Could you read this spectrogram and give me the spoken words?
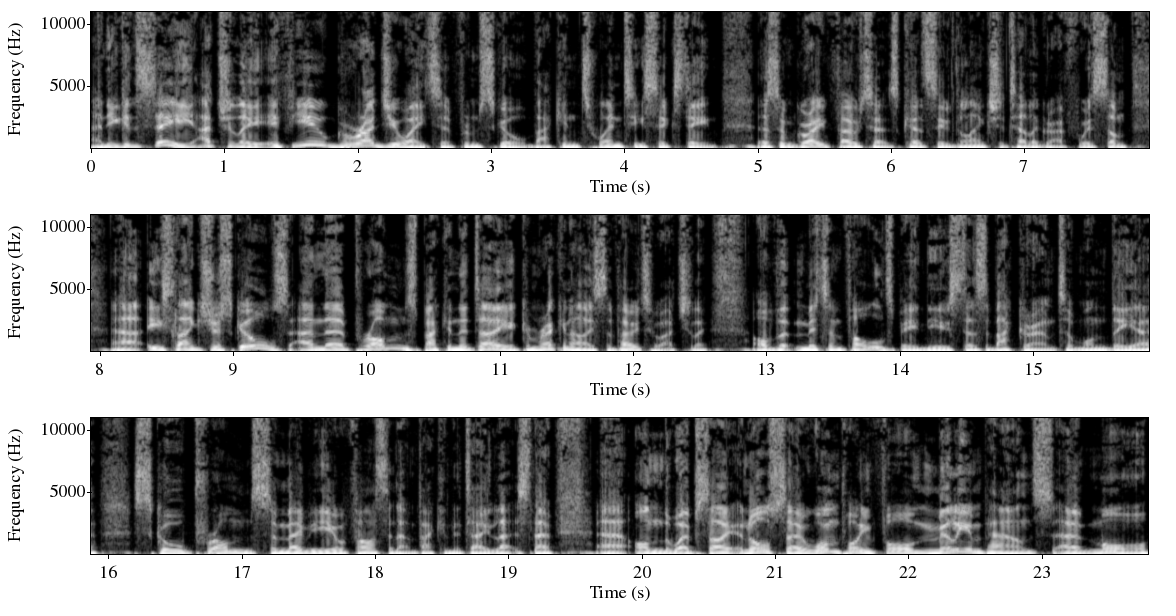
And you can see, actually, if you graduated from school back in 2016, there's some great photos courtesy of the Lancashire Telegraph with some uh, East Lancashire schools and their proms back in the day. You can recognise the photo actually of Mytton Folds being used as a background to one of the uh, school proms. So maybe you were part of that back in the day. Let us know uh, on the website. And also 1.4 million pounds uh, more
